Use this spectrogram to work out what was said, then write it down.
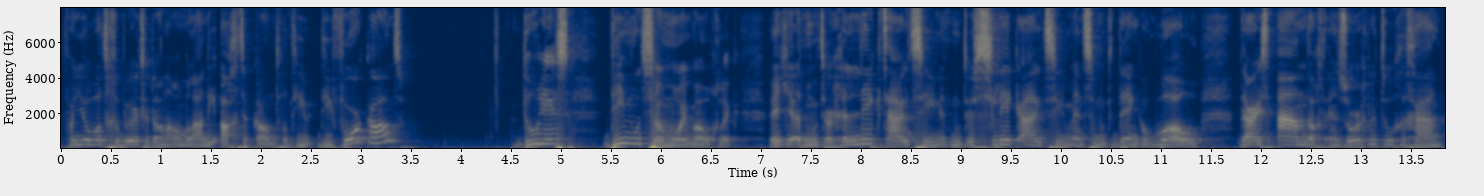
van joh, wat gebeurt er dan allemaal aan die achterkant? Want die, die voorkant, doel is, die moet zo mooi mogelijk. Weet je, het moet er gelikt uitzien, het moet er slik uitzien. Mensen moeten denken, wow, daar is aandacht en zorg naartoe gegaan.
